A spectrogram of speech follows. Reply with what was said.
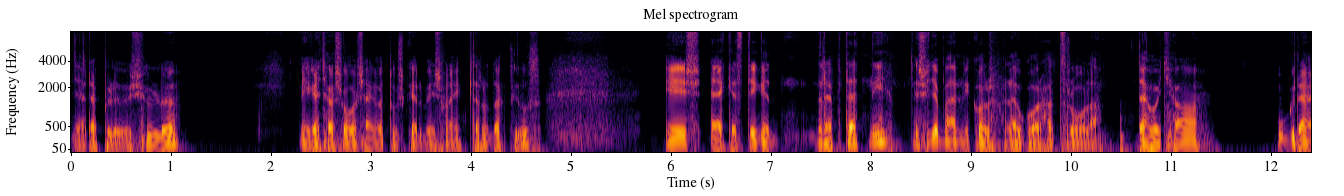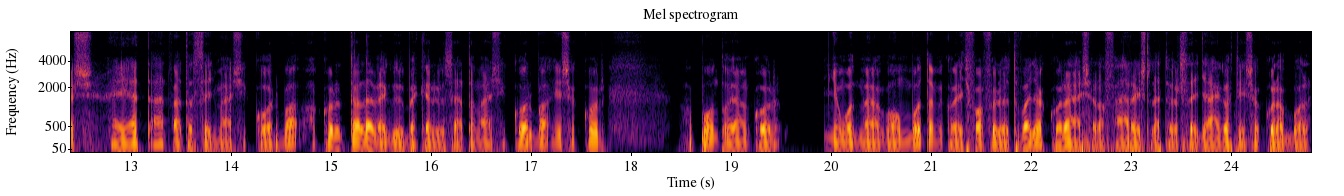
ugye repülő ősüllő, még egy hasonlóság, a tuskerben is van egy pterodactylus, és elkezd téged reptetni, és ugye bármikor leugorhatsz róla. De hogyha ugrás helyett átváltasz egy másik korba, akkor te a levegőbe kerülsz át a másik korba, és akkor ha pont olyankor nyomod meg a gombot, amikor egy fa fölött vagy, akkor ráesel a fára, és letörsz egy ágat, és akkor abból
